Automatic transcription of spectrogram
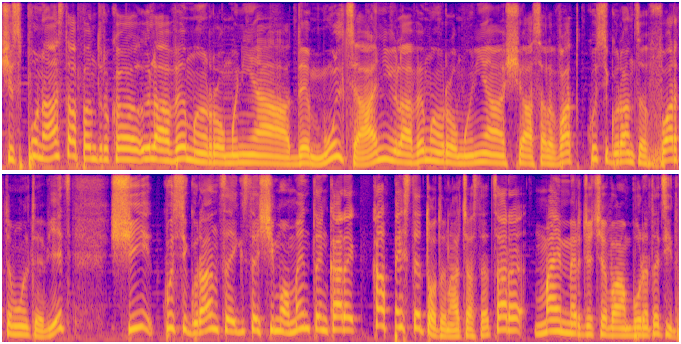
Și spun asta pentru că îl avem în România de mulți ani, îl avem în România și a salvat cu siguranță foarte multe vieți și cu siguranță există și momente în care, ca peste tot în această țară, mai merge ceva îmbunătățit.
